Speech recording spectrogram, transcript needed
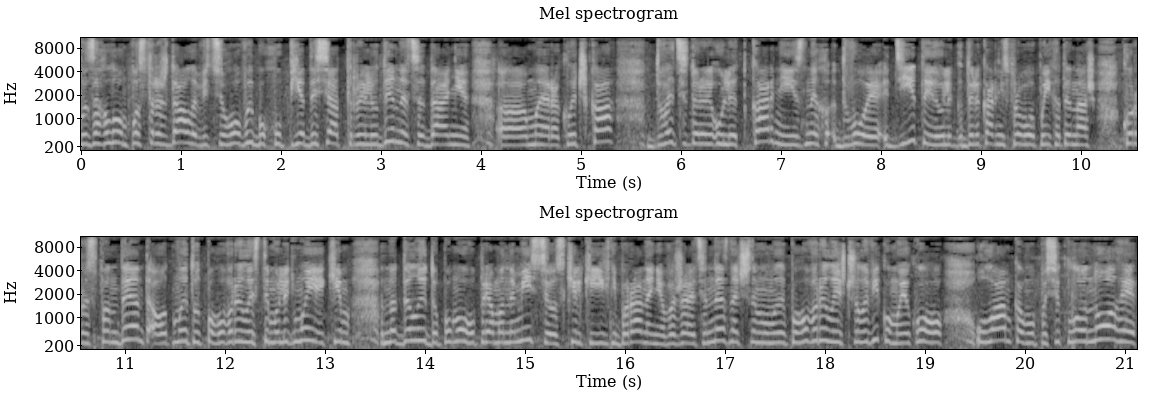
загалом постраждали від цього вибуху 53 людини. Це дані мера Кличка. 23 у лікарні, із них двоє діти. До лікарні спробував поїхати наш кореспондент. А от ми тут поговорили з тими людьми, яким надали допомогу прямо на місці, оскільки їхні поранення вважаються незначними. Ми поговорили із чоловіком, у якого уламками посікло ноги.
